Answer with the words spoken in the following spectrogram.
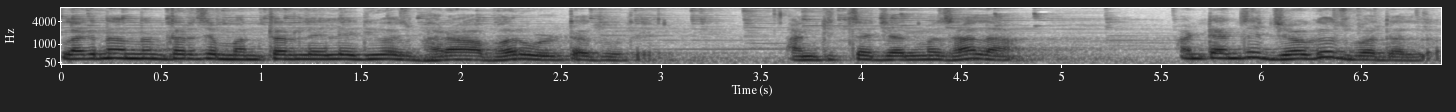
लग्नानंतरचे मंतरलेले दिवस भराभर उलटत होते. अंकितचा जन्म झाला आणि त्यांचं जगच बदललं.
